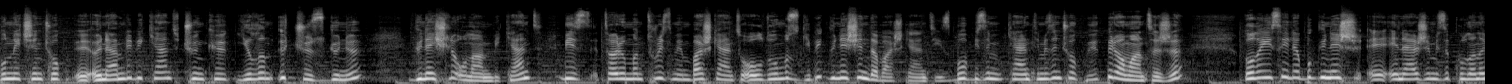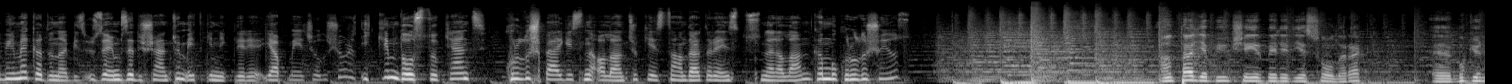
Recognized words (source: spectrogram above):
bunun için çok e, önemli bir kent çünkü yılın 300 günü güneşli olan bir kent. Biz tarımın, turizmin başkenti olduğumuz gibi güneşin de başkentiyiz. Bu bizim kentimizin çok büyük bir avantajı. Dolayısıyla bu güneş e, enerjimizi kullanabilmek adına biz üzerimize düşen tüm etkinlikleri yapmaya çalışıyoruz. İklim dostu kent kuruluş belgesini alan, Türkiye Standartları Enstitüsü'nden alan kamu kuruluşuyuz. Antalya Büyükşehir Belediyesi olarak e, bugün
